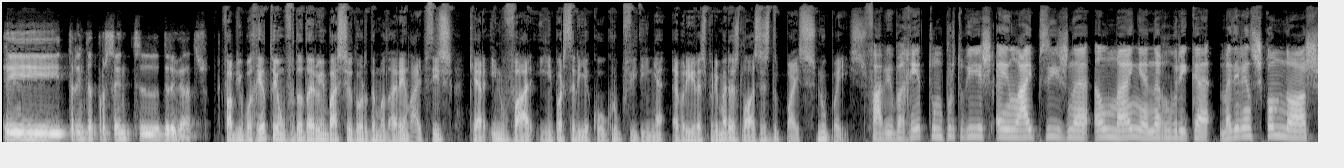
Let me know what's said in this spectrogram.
e 30% derivados. Fábio Barreto é um verdadeiro embaixador da Madeira em Leipzig, quer inovar e, em parceria com o Grupo Vidinha, abrir as primeiras lojas de peixes no país. Fábio Barreto, um português em Leipzig, na Alemanha, na rubrica Madeirenses como Nós,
